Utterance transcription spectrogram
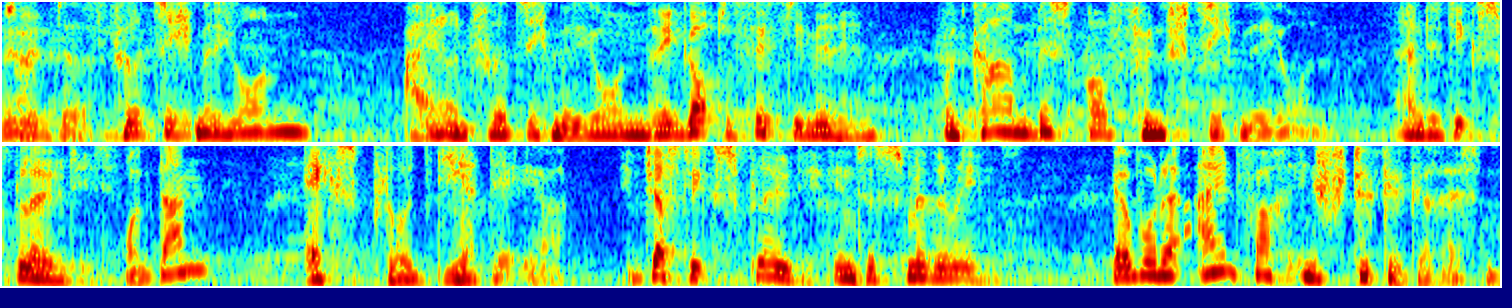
Sagte 40 Millionen, 41 Millionen und kam bis auf 50 Millionen. Und dann explodierte er. Er wurde einfach in Stücke gerissen.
